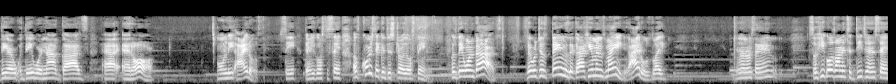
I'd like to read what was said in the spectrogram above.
They, are, they were not gods at, at all, only idols. See, there he goes to say, of course they can destroy those things because they weren't gods. They were just things that God humans made, idols. Like, you know what I'm saying? So he goes on into detail and say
